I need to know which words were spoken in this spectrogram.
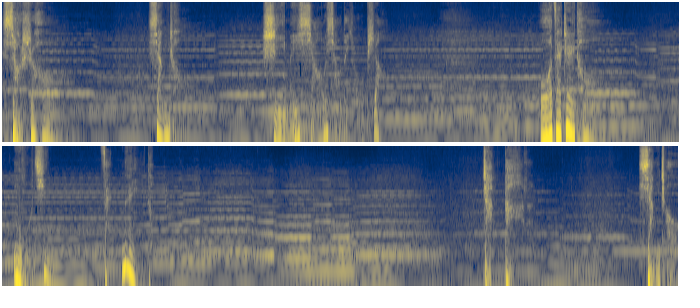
小时候，乡愁是一枚小小的邮票，我在这头，母亲在那头。长大了，乡愁。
